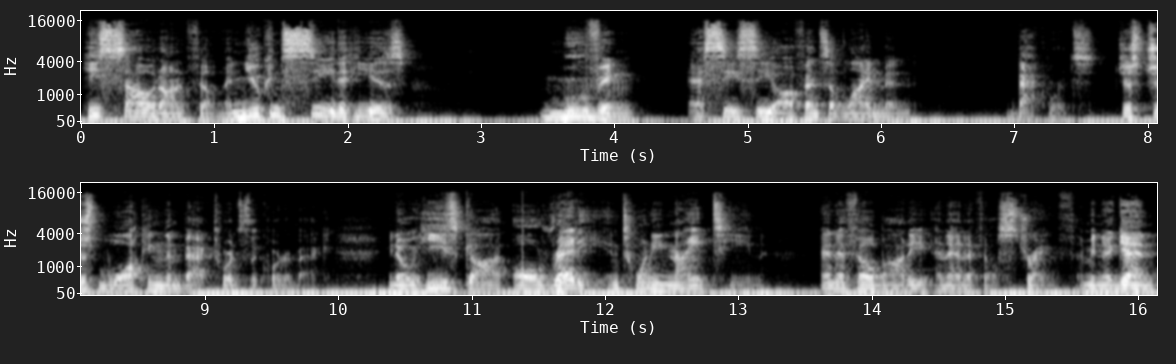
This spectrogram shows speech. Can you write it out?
he's solid on film, and you can see that he is moving SEC offensive linemen backwards, just just walking them back towards the quarterback. You know, he's got already in 2019 NFL body and NFL strength. I mean, again,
